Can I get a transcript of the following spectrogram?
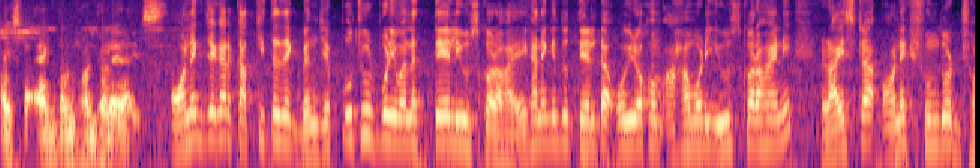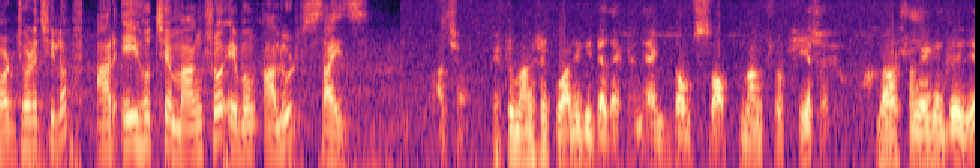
রাইসটা একদম ঝরঝরে রাইস অনেক জায়গার কাচ্চিতে দেখবেন যে প্রচুর পরিমাণে তেল ইউজ করা হয়। এখানে কিন্তু তেলটা ওই রকম আহামরি ইউজ করা হয়নি। রাইসটা অনেক সুন্দর ঝরঝরে ছিল। আর এই হচ্ছে মাংস এবং আলুর সাইজ আচ্ছা একটু মাংসের কোয়ালিটিটা দেখেন। একদম সফট মাংস ঠিক আছে? দেওয়ার সঙ্গে কিন্তু এই যে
